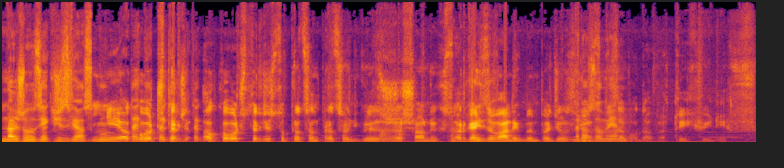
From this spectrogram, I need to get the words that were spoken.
należą z jakiegoś związku? Nie, około, tego, tego, czy 40, tego? około 40% pracowników jest zrzeszonych, zorganizowanych, bym powiedział, związki Rozumiem. Zawodowe w tej chwili w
